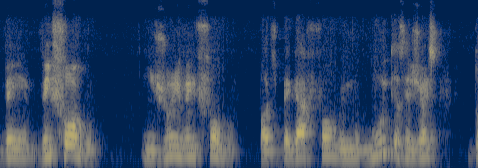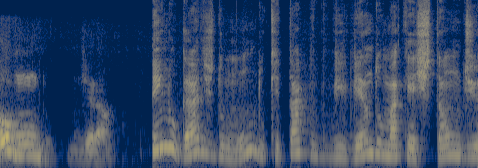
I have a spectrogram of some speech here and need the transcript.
vem, vem fogo. Em junho vem fogo. Pode pegar fogo em muitas regiões do mundo, no geral. Tem lugares do mundo que está vivendo uma questão de,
